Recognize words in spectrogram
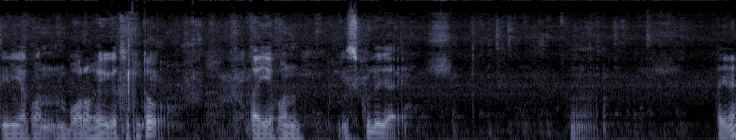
তিনি এখন বড় হয়ে গেছেন তো, তাই এখন স্কুলে যায়। তাই না?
